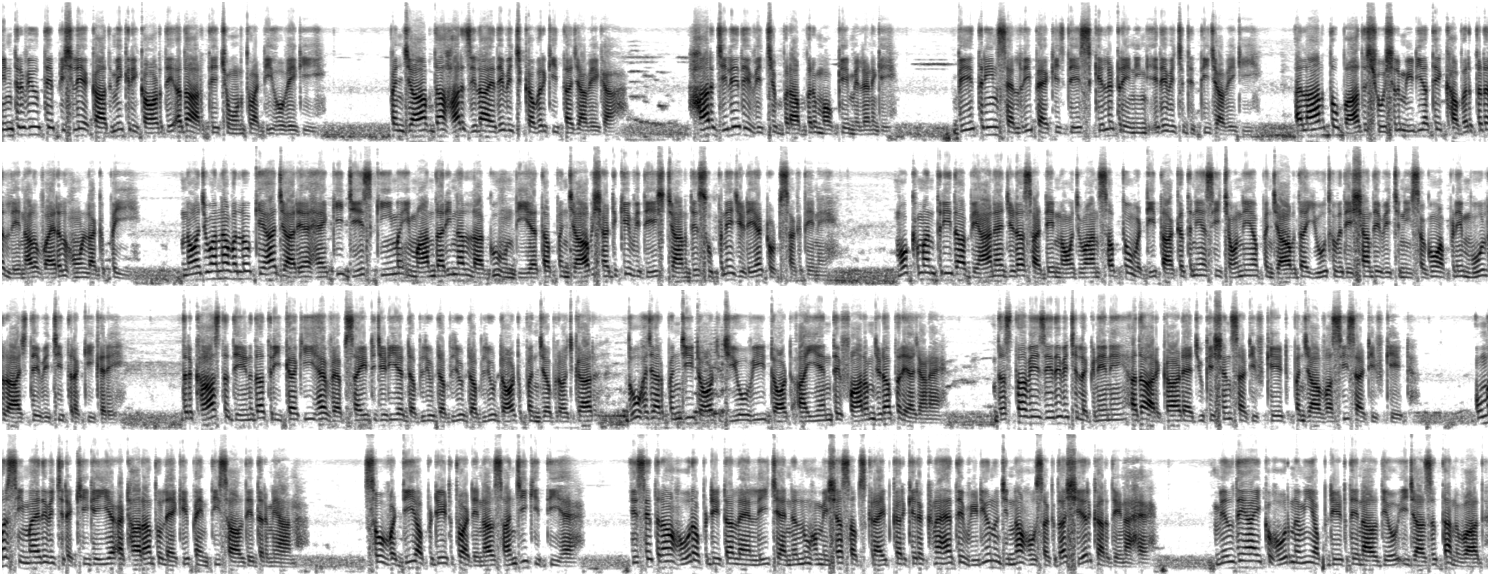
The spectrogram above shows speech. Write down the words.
ਇੰਟਰਵਿਊ ਤੇ ਪਿਛਲੇ ਅਕਾਦਮਿਕ ਰਿਕਾਰਡ ਦੇ ਆਧਾਰ ਤੇ ਚੋਣ ਤੁਹਾਡੀ ਹੋਵੇਗੀ। ਪੰਜਾਬ ਦਾ ਹਰ ਜ਼ਿਲ੍ਹਾ ਇਹਦੇ ਵਿੱਚ ਕਵਰ ਕੀਤਾ ਜਾਵੇਗਾ। ਹਰ ਜ਼ਿਲ੍ਹੇ ਦੇ ਵਿੱਚ ਬਰਾਬਰ ਮੌਕੇ ਮਿਲਣਗੇ। ਬਿਹਤਰੀਨ ਸੈਲਰੀ ਪੈਕੇਜ ਦੇ ਸਕਿੱਲ ਟ੍ਰੇਨਿੰਗ ਇਹਦੇ ਵਿੱਚ ਦਿੱਤੀ ਜਾਵੇਗੀ। ਐਲਾਨ ਤੋਂ ਬਾਅਦ ਸੋਸ਼ਲ ਮੀਡੀਆ ਤੇ ਖਬਰ ਧੜੱਲੇ ਨਾਲ ਵਾਇਰਲ ਹੋਣ ਲੱਗ ਪਈ। ਨੌਜਵਾਨਾਂ ਵੱਲੋਂ ਕਿਹਾ ਜਾ ਰਿਹਾ ਹੈ ਕਿ ਜੇ ਸਕੀਮ ਇਮਾਨਦਾਰੀ ਨਾਲ ਲਾਗੂ ਹੁੰਦੀ ਹੈ ਤਾਂ ਪੰਜਾਬ ਛੱਡ ਕੇ ਵਿਦੇਸ਼ ਜਾਣ ਦੇ ਸੁਪਨੇ ਜਿਹੜੇ ਆ ਟੁੱਟ ਸਕਦੇ ਨੇ। ਮੁੱਖ ਮੰਤਰੀ ਦਾ ਬਿਆਨ ਹੈ, ਜਿਹੜਾ ਸਾਡੇ ਨੌਜਵਾਨ ਸਭ ਤੋਂ ਵੱਡੀ ਤਾਕਤ ਨੇ। ਅਸੀਂ ਚਾਹੁੰਦੇ ਹਾਂ ਪੰਜਾਬ ਦਾ ਯੂਥ ਵਿਦੇਸ਼ਾਂ ਦੇ ਵਿੱਚ ਨਹੀਂ, ਸਗੋਂ ਆਪਣੇ ਮੂਲ ਰਾਜ ਦੇ ਵਿੱਚ ਹੀ ਤਰੱਕੀ ਕਰੇ। ਦਰਖਾਸਤ ਦੇਣ ਦਾ ਤਰੀਕਾ ਕੀ ਹੈ? ਵੈਬਸਾਈਟ ਜਿਹੜੀ ਹੈ www.punjabrojgar2025.gov.in ਤੇ ਫਾਰਮ ਜਿਹੜਾ ਭਰਿਆ ਜਾਣਾ ਹੈ। ਦਸਤਾਵੇਜ਼ ਇਹਦੇ ਵਿੱਚ ਲੱਗਣੇ ਨੇ। Aadhaar card, education certificate, Punjab ਵਾਸੀ ਸਰਟੀਫਿਕੇਟ। ਉਮਰ ਸੀਮਾ ਇਹਦੇ ਵਿੱਚ ਰੱਖੀ ਗਈ ਹੈ 18 ਤੋਂ ਲੈ ਕੇ 35 ਸਾਲ ਦੇ ਦਰਮਿਆਨ। ਸੋ ਵੱਡੀ ਅਪਡੇਟ ਤੁਹਾਡੇ ਨਾਲ ਸਾਂਝੀ ਕੀਤੀ ਹੈ। ਇਸੇ ਤਰ੍ਹਾਂ ਹੋਰ ਅਪਡੇਟਾਂ ਲੈਣ ਲਈ ਚੈਨਲ ਨੂੰ ਹਮੇਸ਼ਾ ਸਬਸਕ੍ਰਾਈਬ ਕਰਕੇ ਰੱਖਣਾ ਹੈ ਤੇ ਵੀਡੀਓ ਨੂੰ ਜਿੰਨਾ ਹੋ ਸਕਦਾ ਸ਼ੇਅਰ ਕਰ ਦੇਣਾ ਹੈ। ਮਿਲਦੇ ਹਾਂ ਇੱਕ ਹੋਰ ਨਵੀਂ ਅਪਡੇਟ ਦੇ ਨਾਲ। ਦਿਓ ਇਜਾਜ਼ਤ, ਧੰਨਵਾਦ।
